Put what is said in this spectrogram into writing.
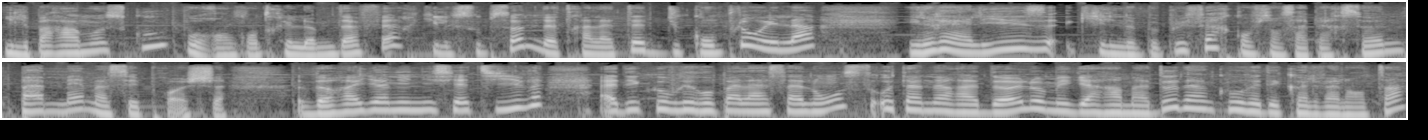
Il part à Moscou pour rencontrer l'homme d'affaires qu'il soupçonne d'être à la tête du complot et là, il réalise qu'il ne peut plus faire confiance à personne, pas même à ses proches. The Ryan Initiative à découvrir au Palace à Lons, au Tanner à Au Mégarama d'Audincourt et d'École Valentin,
